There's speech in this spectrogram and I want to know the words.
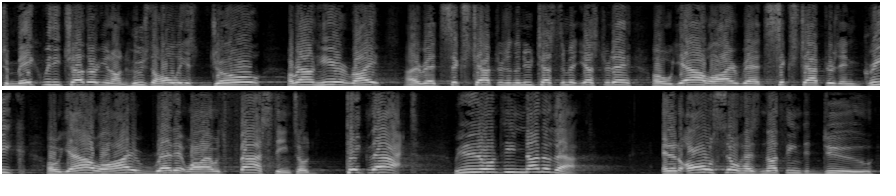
to make with each other, you know, on who's the holiest Joe around here, right? I read six chapters in the New Testament yesterday. Oh, yeah, well, I read six chapters in Greek. Oh, yeah, well, I read it while I was fasting, so take that. We don't need none of that. And it also has nothing to do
